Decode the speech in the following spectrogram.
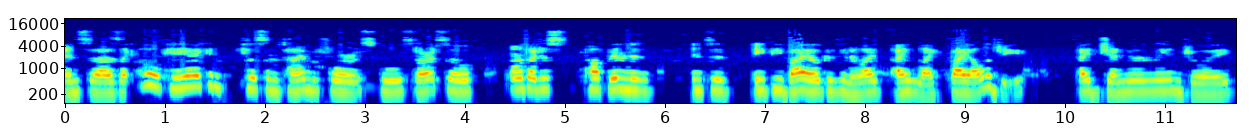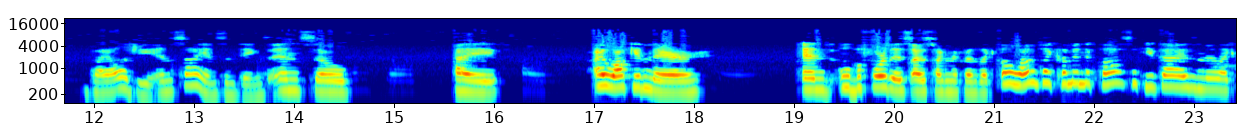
And so I was like, oh, okay, I can kill some time before school starts, so why don't I just pop in into AP bio, because, you know, I, I like biology. I genuinely enjoy biology and science and things, and so I, I walk in there, and well, before this, I was talking to my friends like, "Oh, why don't I come into class with you guys?" And they're like,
